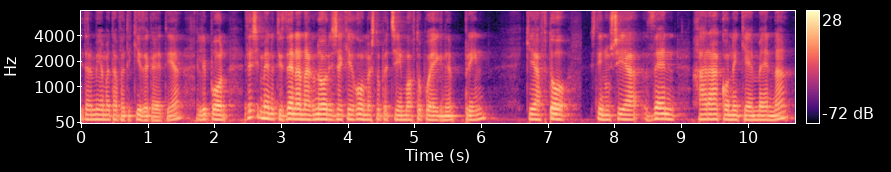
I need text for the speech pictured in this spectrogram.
Ήταν μια μεταβατική δεκαετία. Λοιπόν, δεν σημαίνει ότι δεν αναγνώριζα και εγώ μες στο πετσί μου αυτό που έγινε πριν και αυτό στην ουσία δεν χαράκωνε και εμένα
